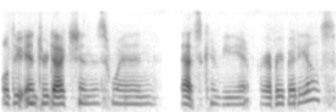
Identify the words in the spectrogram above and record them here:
We'll do introductions when that's convenient for everybody else.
